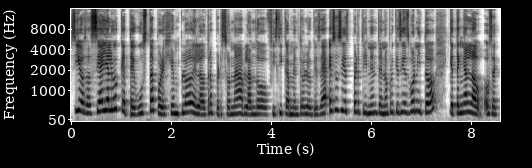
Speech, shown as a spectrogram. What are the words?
Sí, o sea, si hay algo que te gusta, por ejemplo, de la otra persona hablando físicamente o lo que sea, eso sí es pertinente, ¿no? Porque sí es bonito que tengan la, o sea,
